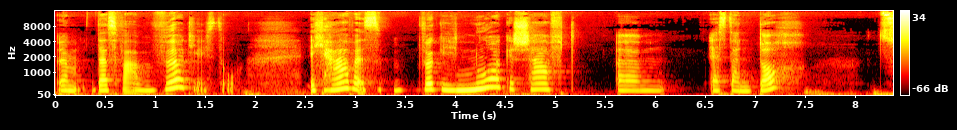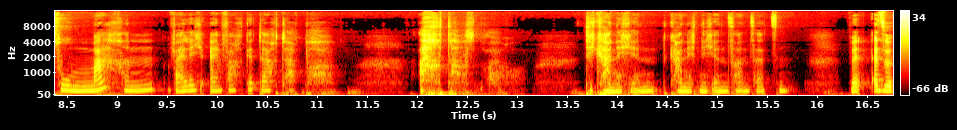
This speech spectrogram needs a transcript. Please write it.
ähm, das war wirklich so. Ich habe es wirklich nur geschafft, ähm, es dann doch zu machen, weil ich einfach gedacht habe, boah, 8000 Euro, die kann ich, in, kann ich nicht in den Sand setzen also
